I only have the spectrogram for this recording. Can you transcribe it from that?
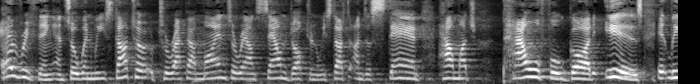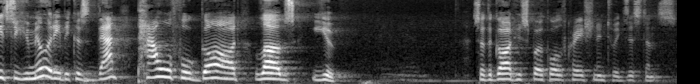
everything. And so when we start to, to wrap our minds around sound doctrine, we start to understand how much powerful God is, it leads to humility because that powerful God loves you. So the God who spoke all of creation into existence,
